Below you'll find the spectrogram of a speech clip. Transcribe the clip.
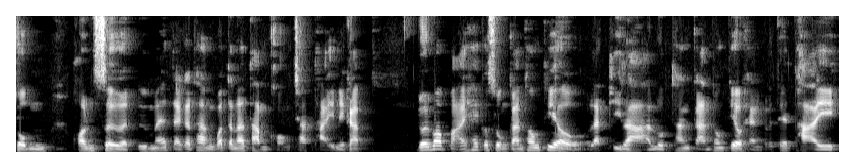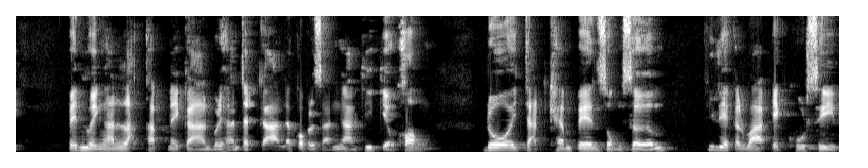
ชมคอนเสิร์ตหรือแม้แต่กระทั่งวัฒนธรรมของชาติไทยนะครับโดยมอบหมายให้กระทรวงการท่องเที่ยว และกีฬารวมทั้งการท่องเที่ยวแห่งประเทศไทย เป็นหน่วยงานหลักครับในการบริหารจัดการและก็ประสานงานที่เกี่ยวข้อง โดยจัดแคมเปญส่งเสริมที่เรียกกันว่า Exclusive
